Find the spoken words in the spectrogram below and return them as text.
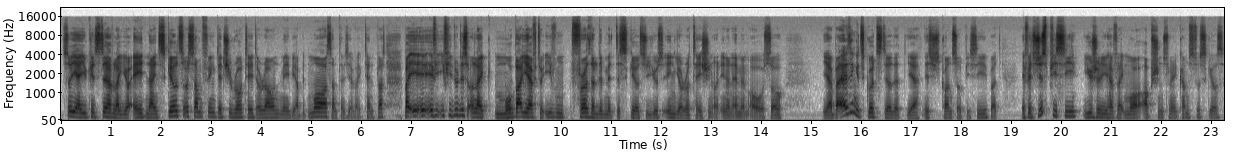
So yeah, you can still have like your eight, nine skills or something that you rotate around, maybe a bit more. Sometimes you have like ten plus. But if if you do this on like mobile, you have to even further limit the skills you use in your rotation or in an MMO. So yeah, but I think it's good still that yeah, it's console PC, but if it's just PC, usually you have like more options when it comes to skills.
